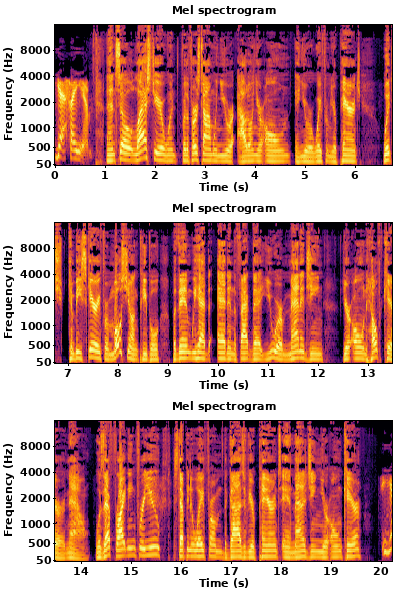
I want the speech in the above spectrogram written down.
Yes, I am. And so last year when for the first time when you were out on your own and you were away from your parents, which can be scary for most young people, but then we had to add in the fact that you were managing your own health care now. Was that frightening for you, stepping away from the guise of your parents and managing your own care? Yeah,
